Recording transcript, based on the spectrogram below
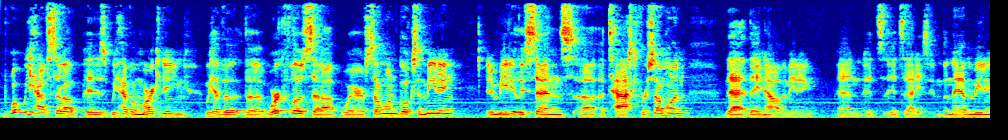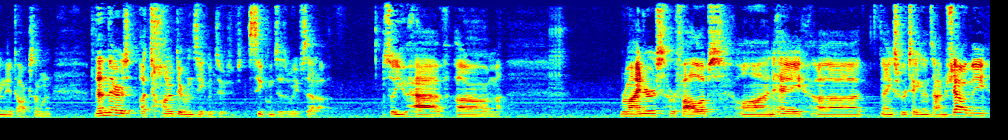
what we have set up is we have a marketing we have the the workflows set up where if someone books a meeting it immediately sends uh, a task for someone that they now have a meeting, and it's it's that easy. And then they have a meeting, they talk to someone. Then there's a ton of different sequences sequences we've set up. So you have um, reminders or follow-ups on, hey, uh, thanks for taking the time to chat with me.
